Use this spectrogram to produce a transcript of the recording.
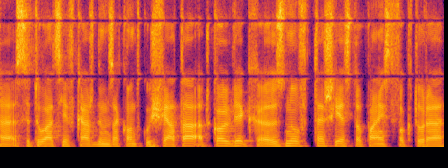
e, sytuację w każdym zakątku świata, aczkolwiek e, znów też jest to państwo, które,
